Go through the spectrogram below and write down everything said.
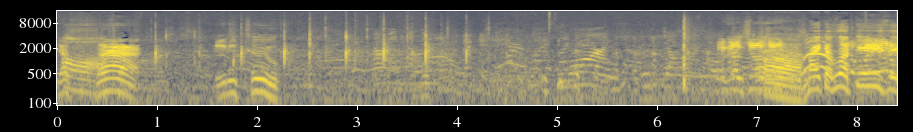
Yes, sir. 82. Make it look easy.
